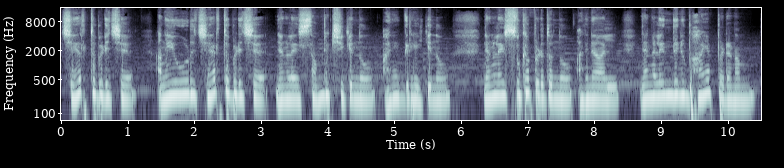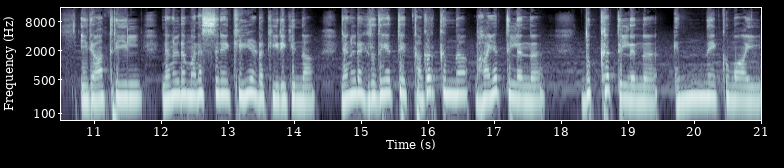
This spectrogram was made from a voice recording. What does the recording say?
ചേർത്ത് പിടിച്ച് അങ്ങയോട് ചേർത്ത് പിടിച്ച് ഞങ്ങളെ സംരക്ഷിക്കുന്നു അനുഗ്രഹിക്കുന്നു ഞങ്ങളെ സുഖപ്പെടുത്തുന്നു. അതിനാൽ ഞങ്ങൾ എന്തിനു ഭയപ്പെടണം? ഈ രാത്രിയിൽ ഞങ്ങളുടെ മനസ്സിനെ കീഴടക്കിയിരിക്കുന്ന ഞങ്ങളുടെ ഹൃദയത്തെ തകർക്കുന്ന ഭയത്തിൽ നിന്ന് ദുഃഖത്തിൽ നിന്ന് എന്നേക്കുമായി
